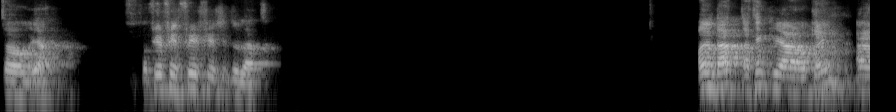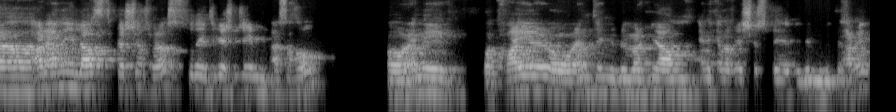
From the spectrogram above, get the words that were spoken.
So yeah, so feel free, feel free to do that. Other than that, I think we are okay. Uh, are there any last questions for us, for the integration team as a whole? Or any, what FHIR or anything we've been working on, any kind of issues we- we've been having?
